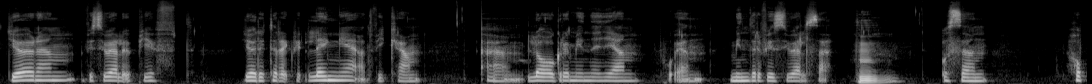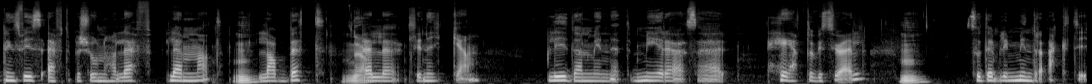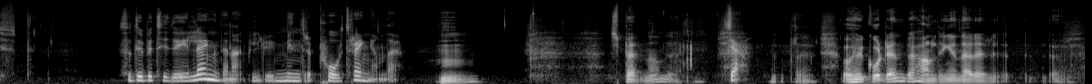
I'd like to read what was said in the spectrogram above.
Gör en visuell uppgift. Gör det tillräckligt länge att vi kan um, lagra minne igen på en mindre visuell sätt. Mm. Och sen hoppningsvis efter personen har läf- lämnat mm. labbet ja. eller kliniken blir den minnet mer så här het och visuell. Mm. Så det blir mindre aktivt. Så det betyder i längden att det blir mindre påträngande. Mm. Spännande. Ja. Och hur går den behandlingen? När det,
